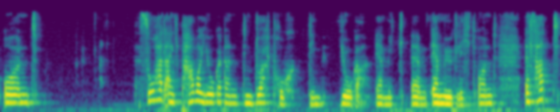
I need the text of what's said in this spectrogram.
Und so hat eigentlich Power Yoga dann den Durchbruch dem Yoga ähm, ermöglicht. Und es hat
